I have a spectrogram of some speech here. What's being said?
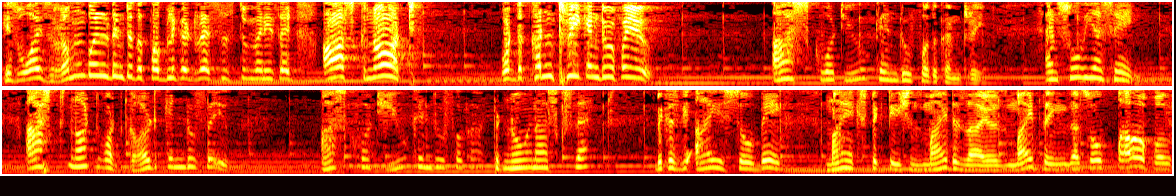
his voice rumbled into the public address system when he said, Ask not what the country can do for you. Ask what you can do for the country. And so we are saying, Ask not what God can do for you. Ask what you can do for God. But no one asks that. Because the I is so big, my expectations, my desires, my things are so powerful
